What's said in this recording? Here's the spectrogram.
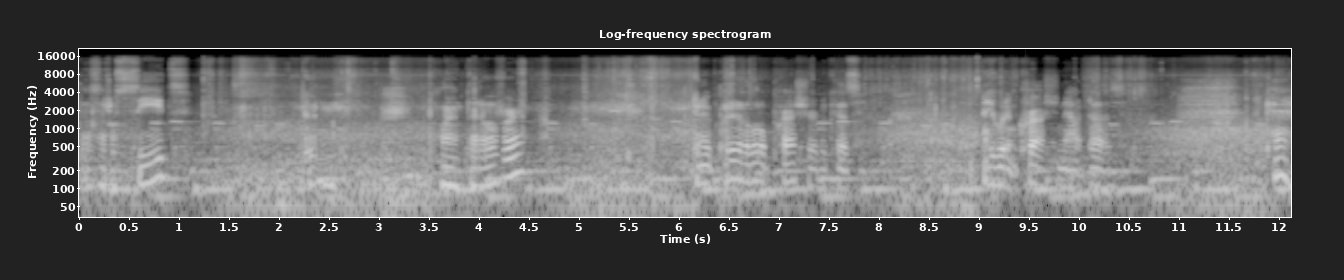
those little seeds. Go ahead and plant that over. Gonna put it a little pressure because it wouldn't crush, and now it does. Okay,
